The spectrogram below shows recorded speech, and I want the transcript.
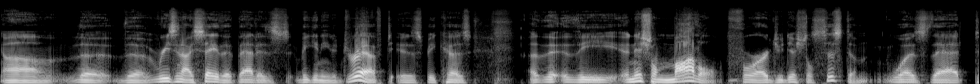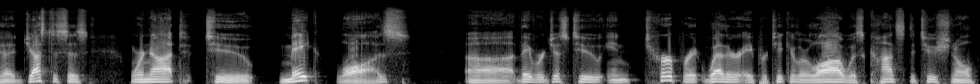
Um, the the reason I say that that is beginning to drift is because uh, the the initial model for our judicial system was that uh, justices were not to make laws. Uh, they were just to interpret whether a particular law was constitutional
